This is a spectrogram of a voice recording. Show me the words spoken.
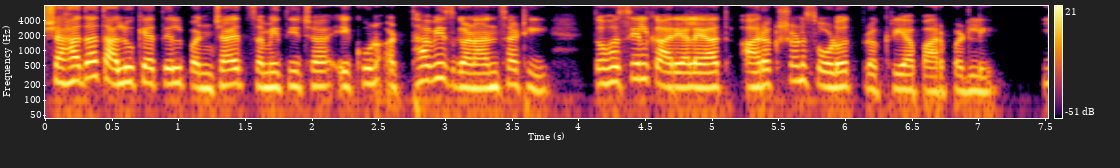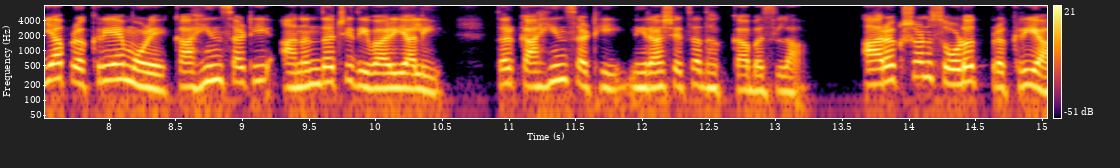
शहादा तालुक्यातील पंचायत समितीच्या एकूण अठ्ठावीस गणांसाठी तहसील कार्यालयात आरक्षण सोडत प्रक्रिया पार पडली. या प्रक्रियेमुळे काहींसाठी आनंदाची दिवाळी आली तर काहींसाठी निराशेचा धक्का बसला. आरक्षण सोडत प्रक्रिया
